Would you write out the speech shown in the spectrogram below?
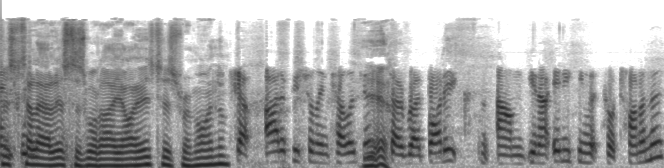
just we- tell our listeners what AI is. Just remind them. so artificial intelligence, Yeah. so robotics, um, you know, anything that's autonomous,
